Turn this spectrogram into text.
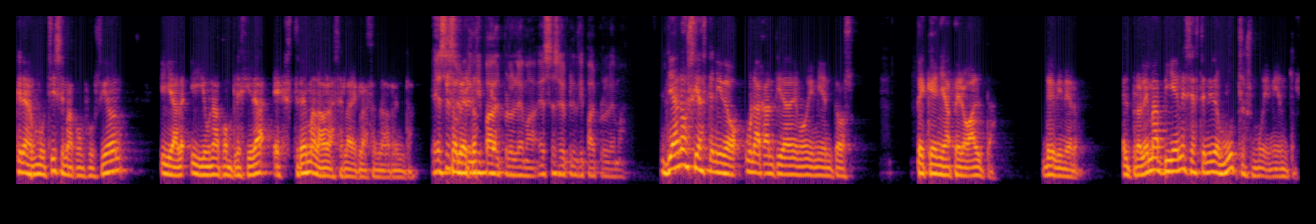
crea muchísima confusión y, una complejidad extrema a la hora de hacer la declaración de la renta. Ese es el principal problema, ese es el principal problema. Ya no si has tenido una cantidad de movimientos pequeña pero alta de dinero. El problema viene si has tenido muchos movimientos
